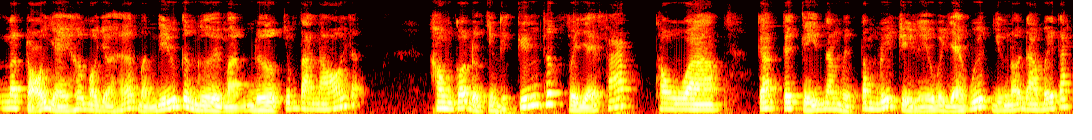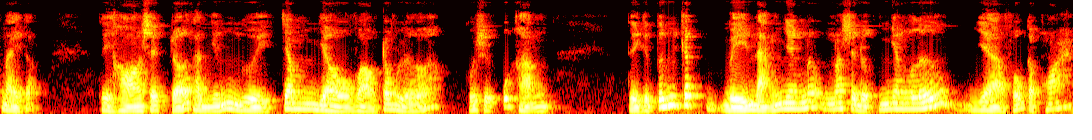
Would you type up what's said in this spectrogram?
nó trỗi dậy hơn bao giờ hết. Mà nếu cái người mà được chúng ta nói đó không có được những cái kiến thức về giải pháp thông qua các cái kỹ năng về tâm lý trị liệu và giải quyết những nỗi đau bế tắc này đó thì họ sẽ trở thành những người châm dầu vào trong lửa của sự uất hận. Thì cái tính cách bị nạn nhân nó nó sẽ được nhân lớn và phổ cập hóa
